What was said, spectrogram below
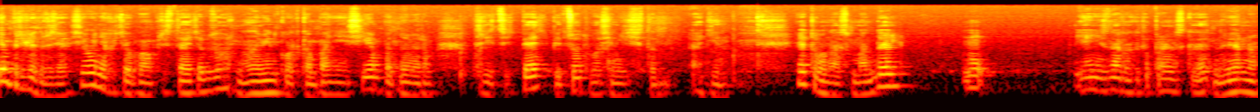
Всем привет, друзья! Сегодня я хотел бы вам представить обзор на новинку от компании CM под номером 35581. Это у нас модель, ну, я не знаю, как это правильно сказать, наверное,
